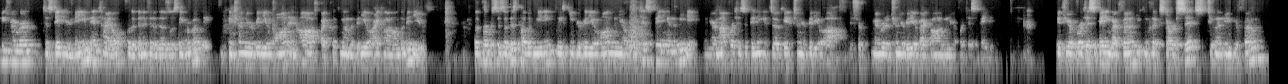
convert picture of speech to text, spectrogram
Please remember to state your name and title for the benefit of those listening remotely. You can turn your video on and off by clicking on the video icon on the menu. For the purposes of this public meeting, please keep your video on when you are participating in the meeting. When you are not participating, it's okay to turn your video off. Just remember to turn your video back on when you're participating. If you're participating by phone, you can click star six to unmute your phone.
